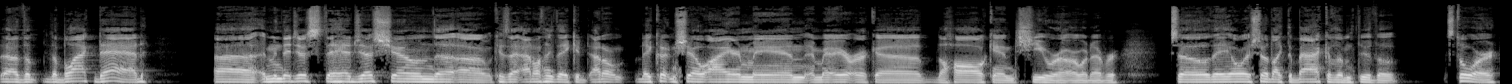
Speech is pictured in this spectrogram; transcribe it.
uh, the the black dad. Uh, I mean, they just they had just shown the because I, I don't think they could. I don't. They couldn't show Iron Man, America, the Hulk, and Shira or whatever. So they only showed like the back of them through the store,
